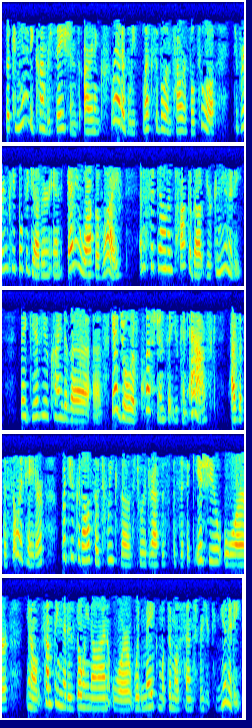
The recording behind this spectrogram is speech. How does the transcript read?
But community conversations are an incredibly flexible and powerful tool to bring people together in any walk of life and to sit down and talk about your community. They give you kind of a, a schedule of questions that you can ask as a facilitator, but you could also tweak those to address a specific issue or, you know, something that is going on or would make the most sense for your community.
